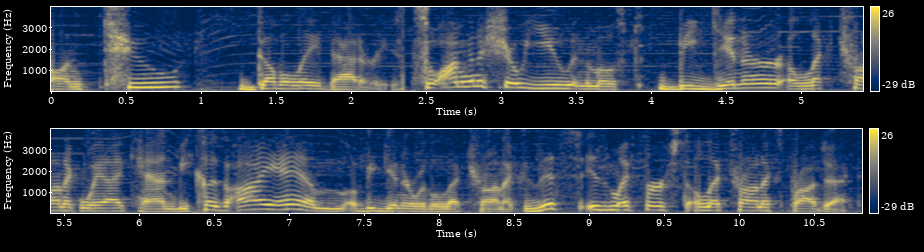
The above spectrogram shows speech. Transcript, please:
on two AA batteries. So I'm going to show you in the most beginner electronic way I can because I am a beginner with electronics. This is my first electronics project.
